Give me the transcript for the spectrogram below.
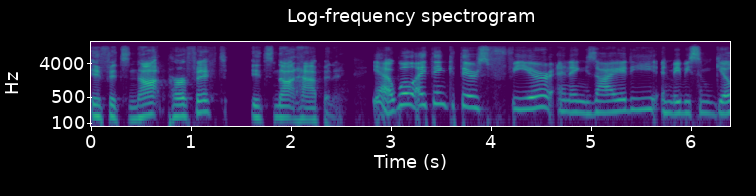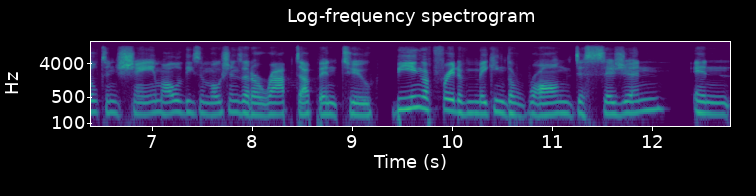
if it's not perfect, it's not happening. Yeah, well, I think there's fear and anxiety and maybe some guilt and shame, all of these emotions that are wrapped up into being afraid of making the wrong decision in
